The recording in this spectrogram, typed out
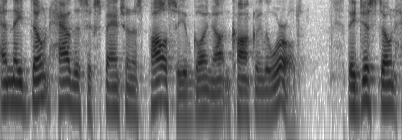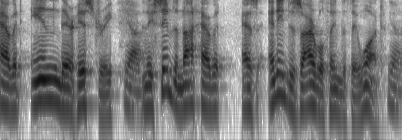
and they don't have this expansionist policy of going out and conquering the world. They just don't have it in their history, Yeah. and they seem to not have it as any desirable thing that they want. Yeah.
